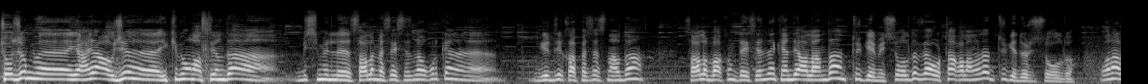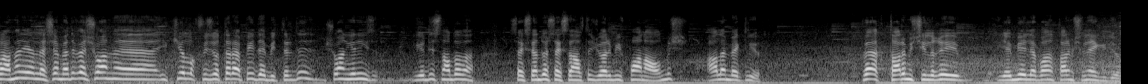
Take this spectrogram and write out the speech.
Çocuğum e, Yahya Avcı e, 2016 yılında Bismillah Sağlık Meslek Lisesi'nde okurken e, girdiği KPSS sınavda Sağlık Bakım Teknisyeni'nde kendi alandan Türkiye birincisi oldu ve ortak alanda da Türkiye dördüncüsü oldu. Ona rağmen yerleşemedi ve şu an 2 yıllık fizyoterapiyi de bitirdi. Şu an yeni girdiği sınavda da 84-86 civarı bir puan almış. Halen bekliyor. Ve tarım işçiliği yemeğiyle bana tarım işçiliğine gidiyor.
